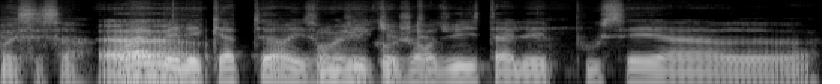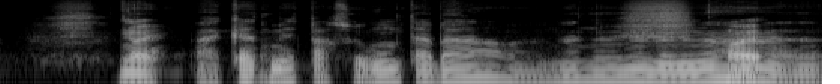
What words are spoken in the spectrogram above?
ouais, c'est ça. Ouais, mais Heu, les capteurs, ils ont ouais, dit les capteurs. qu'aujourd'hui, tu allais pousser à, heu, Ouais, à 4 mètres par seconde ta barre, heu, nanana ouais, nanana, heu,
